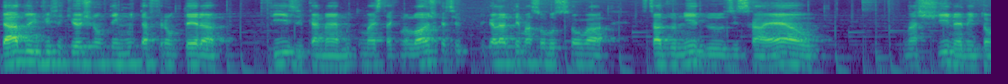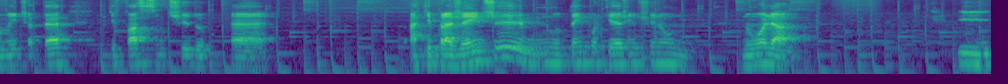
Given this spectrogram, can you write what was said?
dado em vista que hoje não tem muita fronteira física, né, muito mais tecnológica, se a galera tem uma solução lá, Estados Unidos, Israel, na China, eventualmente até, que faça sentido é, aqui para gente, não tem por que a gente não, não olhar. E,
